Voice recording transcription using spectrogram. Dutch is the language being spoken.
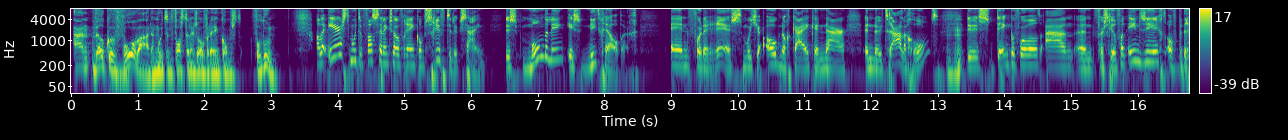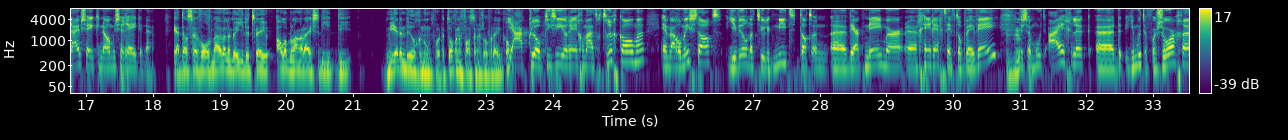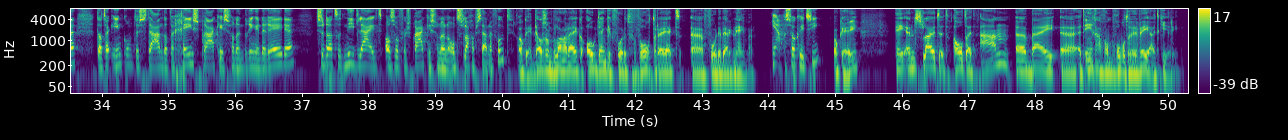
Aan welke voorwaarden moet een vaststellingsovereenkomst voldoen? Allereerst moet een vaststellingsovereenkomst schriftelijk zijn. Dus mondeling is niet geldig. En voor de rest moet je ook nog kijken naar een neutrale grond. Mhm. Mm -hmm. Dus denk bijvoorbeeld aan een verschil van inzicht of bedrijfseconomische redenen. Ja, dat zijn volgens mij wel een beetje de twee allerbelangrijkste die, die merendeel genoemd worden, toch? In een vaststellingsovereenkomst. Ja, klopt. Die zie je regelmatig terugkomen. En waarom is dat? Je wil natuurlijk niet dat een uh, werknemer uh, geen recht heeft op WW. Mm -hmm. Dus er moet eigenlijk, uh, de, je moet ervoor zorgen dat er in komt te staan dat er geen sprake is van een dringende reden. Zodat het niet lijkt alsof er sprake is van een ontslag op staande voet. Oké, okay, dat is een belangrijke, ook denk ik voor het vervolgtraject voor de werknemer. Ja, zo kun je het zien. Oké. Okay. Hey, en sluit het altijd aan bij het ingaan van bijvoorbeeld een WW-uitkering?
